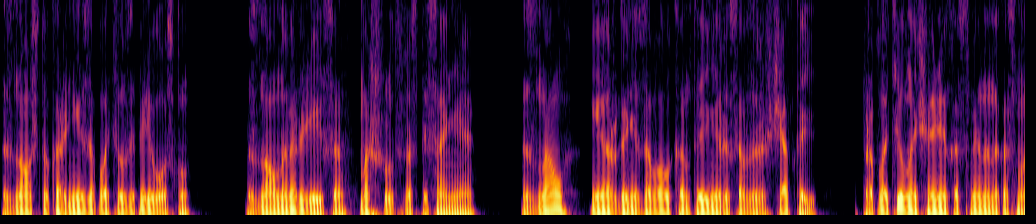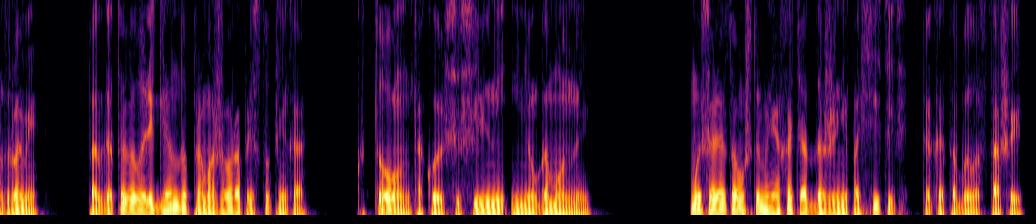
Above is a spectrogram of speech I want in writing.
знал, что Корней заплатил за перевозку, знал номер рейса, маршрут, расписание, знал и организовал контейнеры со взрывчаткой, проплатил начальника смены на космодроме, подготовила легенду про мажора-преступника. Кто он такой всесильный и неугомонный? Мысль о том, что меня хотят даже не похитить, как это было с Ташей,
